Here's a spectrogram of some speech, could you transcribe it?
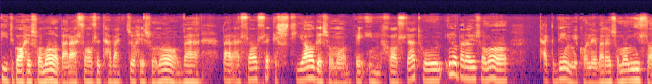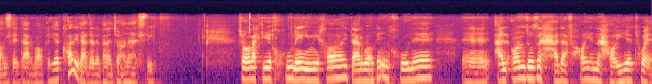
دیدگاه شما بر اساس توجه شما و بر اساس اشتیاق شما به این خواستتون اینو برای شما تقدیم می‌کنه برای شما می‌سازه در واقع. یه کاری نداره برای جهان هستی. شما وقتی یه خونه ای می‌خوای در واقع این خونه الان جز هدف های نهایی توه.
